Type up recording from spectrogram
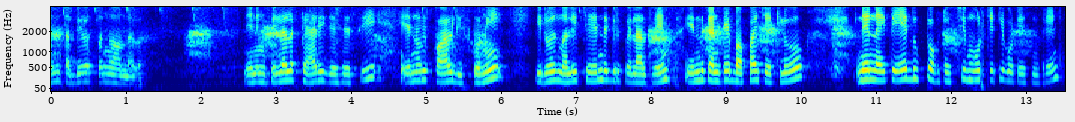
ఎంత బీభత్సంగా ఉన్నదో నేను ఇంక పిల్లలకు క్యారీ చేసేసి ఎనువులకు పాలు తీసుకొని ఈరోజు మళ్ళీ చేను దగ్గరికి వెళ్ళాలి ఫ్రెండ్స్ ఎందుకంటే బొప్పాయి చెట్లు నేనైతే ఏ దుప్పి ఒకటి వచ్చి మూడు చెట్లు కొట్టేసింది ఫ్రెండ్స్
